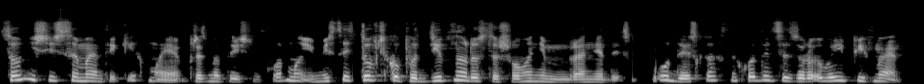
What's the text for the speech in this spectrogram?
зовнішній сегмент яких має призматичну форму і містить стовпчикоподібно розташовані мембранні диски. У дисках знаходиться зоровий пігмент,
